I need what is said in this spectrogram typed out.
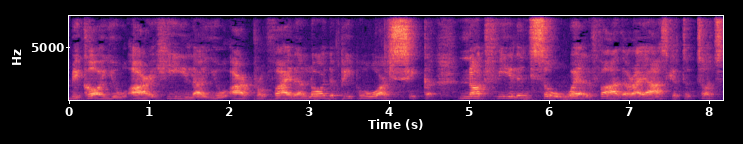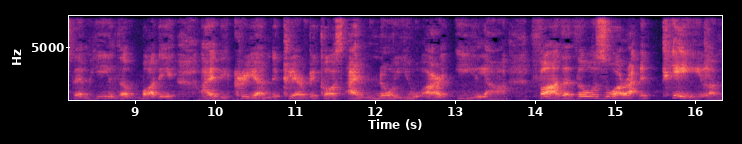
because you are healer, you are provider. Lord, the people who are sick, not feeling so well, Father, I ask you to touch them, heal the body. I decree and declare because I know you are healer. Father, those who are at the tail,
